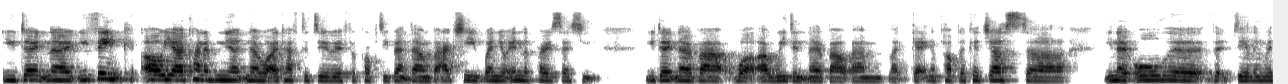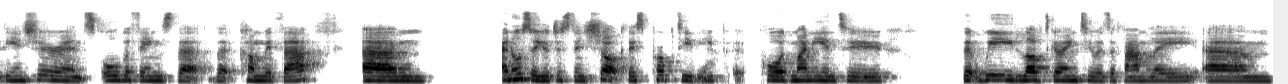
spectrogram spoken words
you don't know you think oh yeah i kind of know what i'd have to do if a property burnt down but actually when you're in the process you you don't know about well uh, we didn't know about um like getting a public adjuster you know all the, the dealing with the insurance all the things that that come with that. Um and also you're just in shock. This property that you put, poured money into that we loved going to as a family um,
